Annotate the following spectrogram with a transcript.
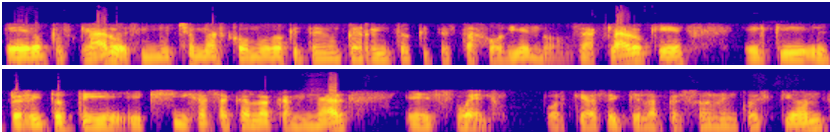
pero pues claro es mucho más cómodo que tener un perrito que te está jodiendo. O sea claro que el que el perrito te exija sacarlo a caminar es bueno porque hace que la persona en cuestión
